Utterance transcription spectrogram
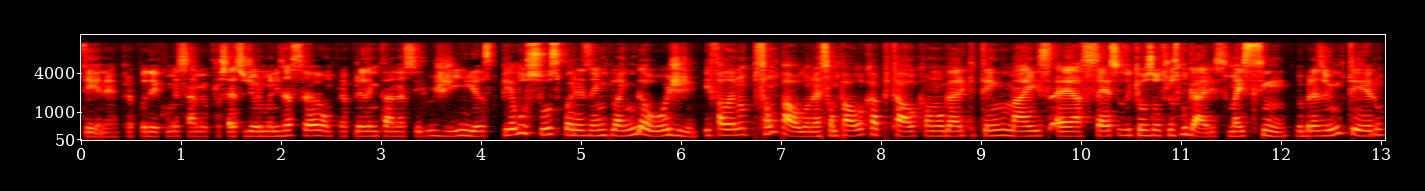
ter, né? Para poder começar meu processo de hormonização, para apresentar nas cirurgias. Pelo SUS, por exemplo, ainda hoje, e falando São Paulo, né? São Paulo capital, que é um lugar que tem mais é, acesso do que os outros lugares. Mas sim, no Brasil inteiro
